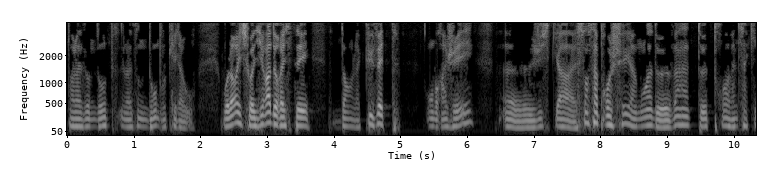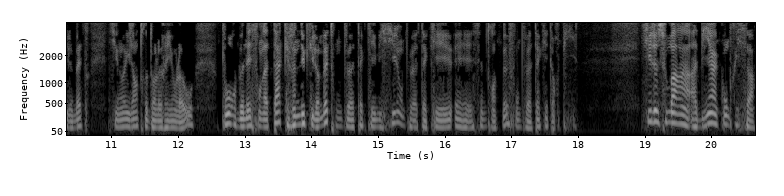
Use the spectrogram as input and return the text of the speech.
dans la zone d'ombre qui est là-haut. Ou alors il choisira de rester dans la cuvette ombragée euh, jusqu'à sans s'approcher à moins de 23-25 km, sinon il entre dans le rayon là-haut pour mener son attaque. 22 km, on peut attaquer missiles, on peut attaquer SM-39, on peut attaquer torpille. Si le sous-marin a bien compris ça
